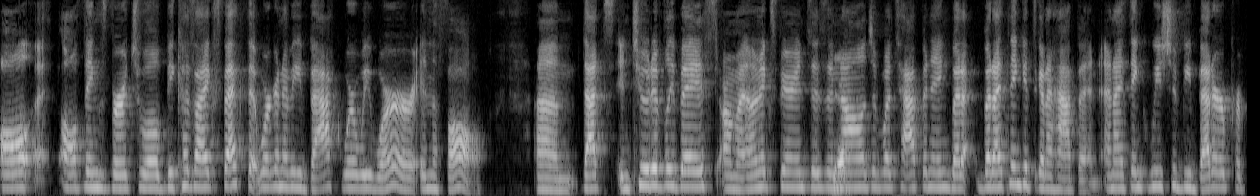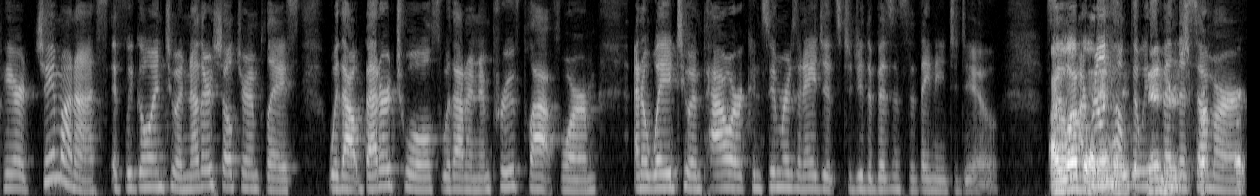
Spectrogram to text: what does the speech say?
all all things virtual, because I expect that we're going to be back where we were in the fall um, that's intuitively based on my own experiences and yeah. knowledge of what's happening but but i think it's going to happen and i think we should be better prepared shame on us if we go into another shelter in place without better tools without an improved platform and a way to empower consumers and agents to do the business that they need to do so i love that. i really hope that we spend the summer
